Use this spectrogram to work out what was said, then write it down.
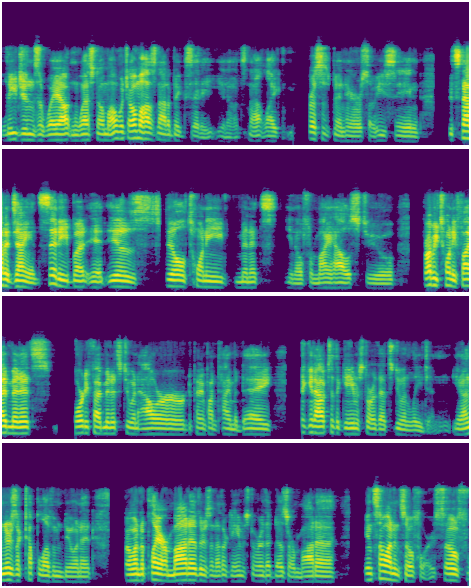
Legion's away out in West Omaha, which Omaha's not a big city. You know, it's not like Kris has been here, so he's seen it's not a giant city, but it is still 20 minutes, you know, from my house to probably 25 minutes, 45 minutes to an hour, depending upon time of day, to get out to the game store that's doing Legion. You know, and there's a couple of them doing it. If I wanted to play Armada, there's another game store that does Armada. and so on and so forth. So f-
